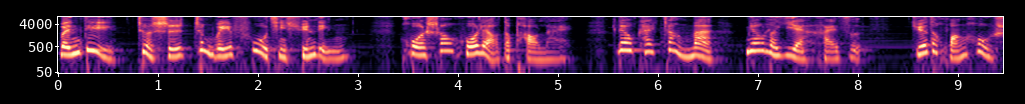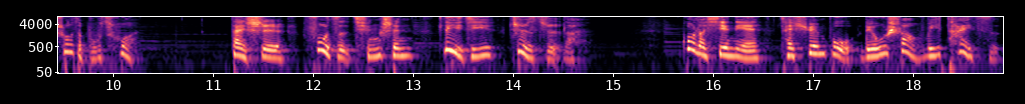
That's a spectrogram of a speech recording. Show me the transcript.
文帝这时正为父亲巡灵，火烧火燎的跑来，撩开帐幔，瞄了一眼孩子。觉得皇后说的不错，但是父子情深，立即制止了。过了些年，才宣布刘绍为太子。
